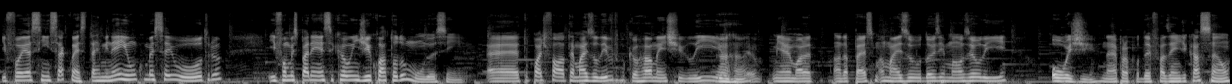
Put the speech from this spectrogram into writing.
E foi assim em sequência. Terminei um, comecei o outro. E foi uma experiência que eu indico a todo mundo, assim. É, tu pode falar até mais do livro, porque eu realmente li, Aham. eu- minha memória anda péssima, mas o Dois Irmãos eu li hoje, né, Pra poder fazer a indicação.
